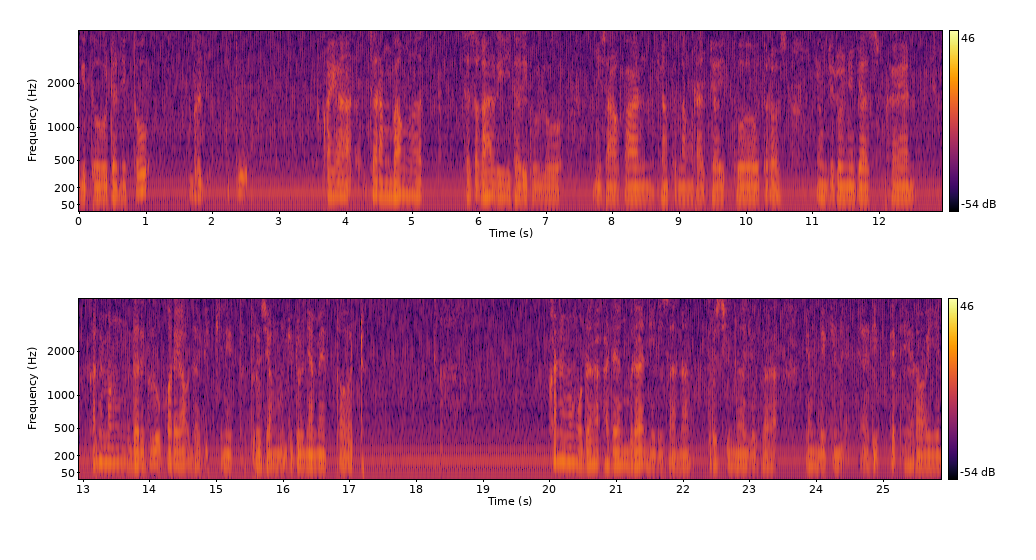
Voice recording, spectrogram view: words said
gitu. Dan itu ber, itu kayak jarang banget sesekali dari dulu. Misalkan yang tentang raja itu terus yang judulnya Just Friend kan memang dari dulu Korea udah bikin itu terus yang judulnya Method. Kan memang udah ada yang berani di sana. Terus Cina juga yang bikin Addicted Heroin.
